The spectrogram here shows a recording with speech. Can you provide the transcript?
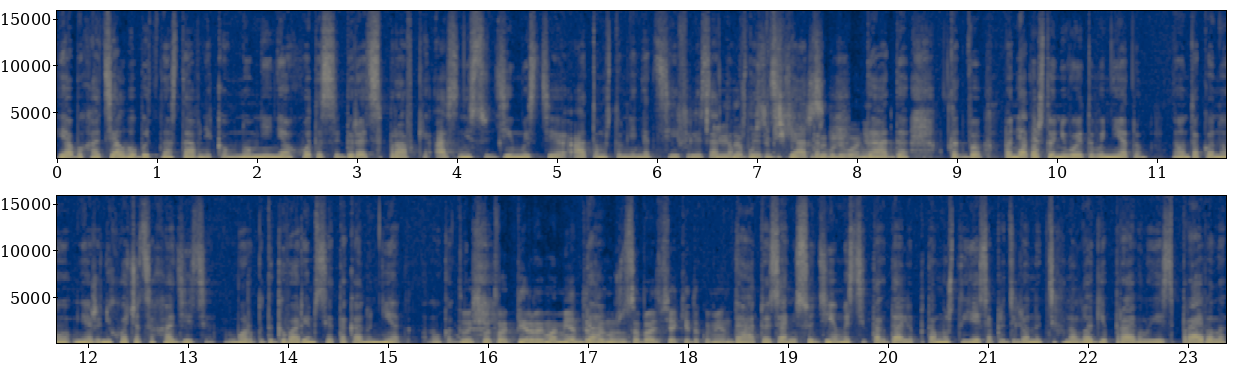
я бы хотел бы быть наставником, но мне неохота собирать справки о несудимости, о том, что у меня нет сифилиса, Или, о том, допустим, что я психиатр. заболевания. Да, да, да. Как бы понятно, что у него этого нету. Но он такой, ну, мне же не хочется ходить. Может быть, договоримся. Я такая, ну, нет. Ну, как то бы... есть вот в первый момент да. это нужно собрать всякие документы. Да, то есть о несудимости и так далее, потому что есть определенные технологии, правила есть правила.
